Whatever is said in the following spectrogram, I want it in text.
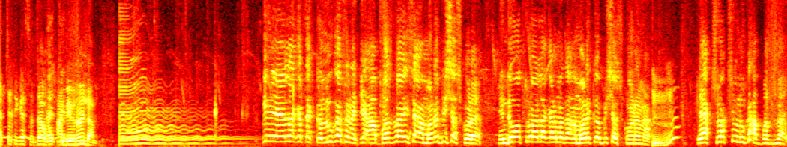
আচ্ছা ঠিক আছে যাও আমি রইলাম। এলাকাতে একটা লোক আছে নাকি? আব্বাস ভাই এসে আমারে বিশ্বাস করে। কিন্তু অত্র এলাকার মধ্যে আমারে কেউ বিশ্বাস করে না। একশো একশো লোক আব্বাস ভাই।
